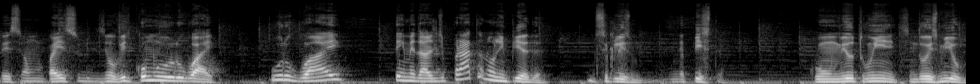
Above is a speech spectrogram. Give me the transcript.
esse é um país subdesenvolvido como o Uruguai. O Uruguai tem medalha de prata na Olimpíada de ciclismo, na pista, com o Milton Winitz em 2000,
